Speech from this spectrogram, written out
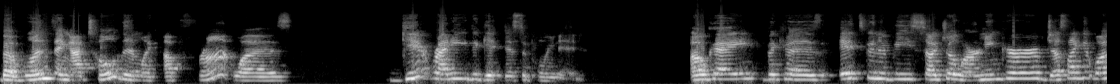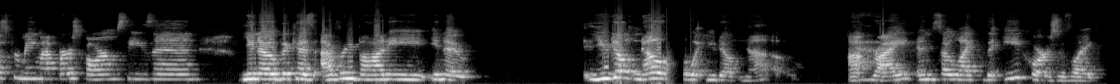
But one thing i told them like up front was get ready to get disappointed okay? Because it's going to be such a learning curve just like it was for me my first farm season you know because everybody you know you don't know what you don't know uh, right and so like the e-course is like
